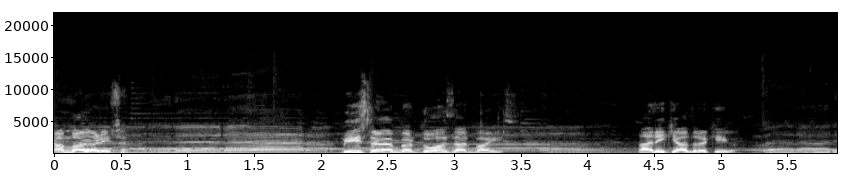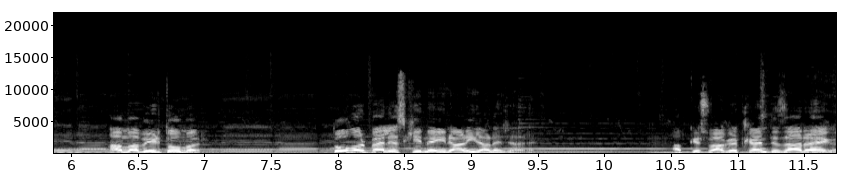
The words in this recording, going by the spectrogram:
गणी सर। 20 नवंबर 2022 तारीख याद रखिएगा। हम अबीर तोमर। तोमर पैलेस की नई रानी लाने जा रहे हैं। आपके स्वागत का इंतज़ार रहेगा।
